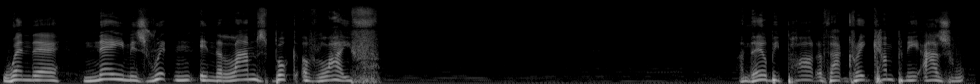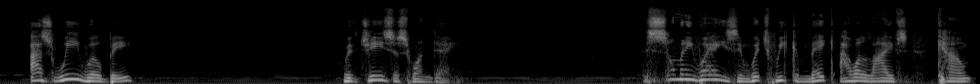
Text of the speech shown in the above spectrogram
when their name is written in the Lamb's book of life. And they'll be part of that great company as, as we will be with Jesus one day. There's so many ways in which we can make our lives count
